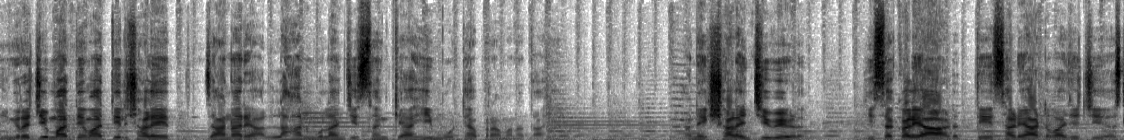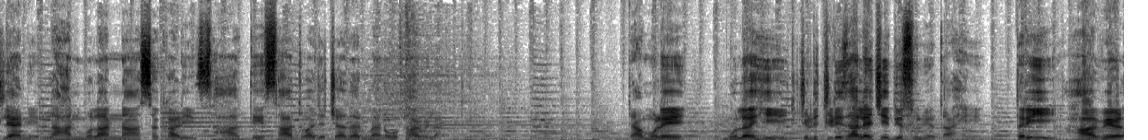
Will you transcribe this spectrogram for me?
इंग्रजी माध्यमातील शाळेत जाणाऱ्या लहान मुलांची संख्या ही मोठ्या प्रमाणात आहे. अनेक शाळांची वेळ ही सकाळी आठ ते साडेआठ वाजेची असल्याने लहान मुलांना सकाळी सहा ते सात वाजेच्या दरम्यान उठावे लागते. त्यामुळे मुलंही चिडचिडी झाल्याचे दिसून येत आहे. तरी हा वेळ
